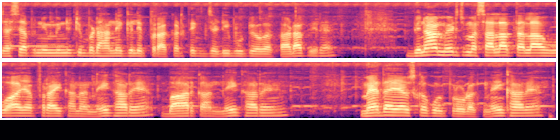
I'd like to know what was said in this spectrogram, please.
जैसे अपनी इम्यूनिटी बढ़ाने के लिए प्राकृतिक जड़ी बूटियों का काढ़ा पी रहे हैं। बिना मिर्च, मसाला, तला हुआ या फ्राई खाना नहीं खा रहे हैं, बाहर का नहीं खा रहे हैं, मैदा या उसका कोई प्रोडक्ट नहीं खा रहे हैं।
